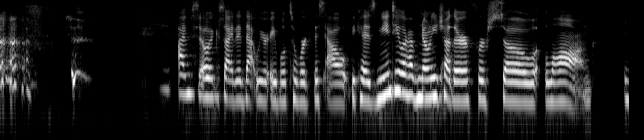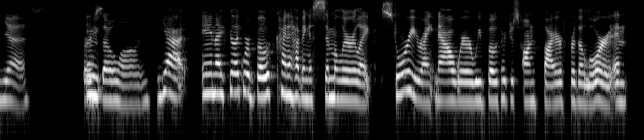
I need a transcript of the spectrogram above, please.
I'm so excited that we were able to work this out because me and Taylor have known each other for so long. yes. For And- so long. Yeah, and I feel like we're both kind of having a similar like story right now where we both are just on fire for the Lord and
